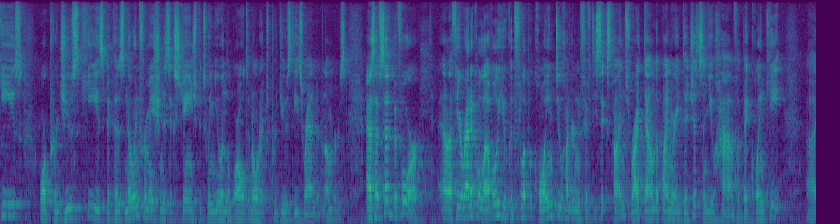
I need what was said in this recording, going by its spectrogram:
keys or produce keys because no information is exchanged between you and the world in order to produce these random numbers. As I've said before, on a theoretical level, you could flip a coin 256 times, write down the binary digits, and you have a Bitcoin key. Uh,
